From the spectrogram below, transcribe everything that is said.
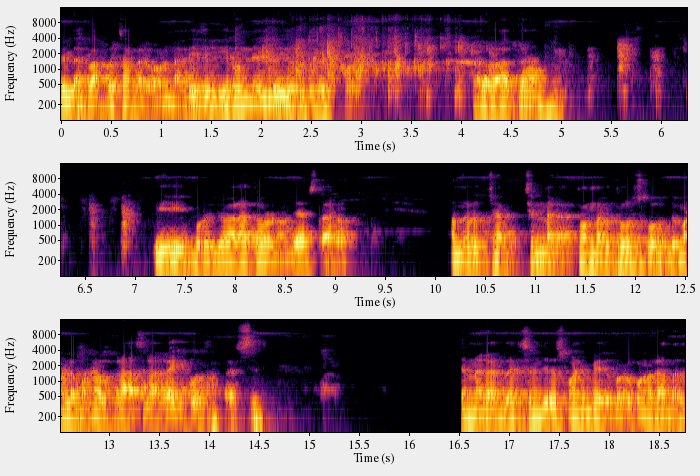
పిల్ల పాప చల్లగా ఉండాలి. ఇది ఈ రెండు నెలలు ఇది ఒకటి పెట్టుకోవాలి. తర్వాత ఈ ఇప్పుడు జ్వాలా తోరణం చేస్తారు. అందరూ చిన్నగా తొందర తోసుకోవద్దు. మళ్ళీ మన క్లాస్ లాగా అయిపోతాం పరిస్థితి. చిన్నగా దర్శనం చేసుకోండి మీద పడకుండా అందరూ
